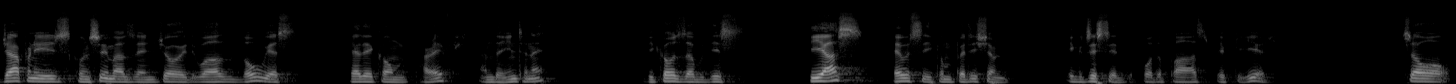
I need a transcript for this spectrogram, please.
Japanese consumers enjoy the world's lowest telecom tariffs on the internet because of this fierce, healthy competition existed for the past 50 years. So,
